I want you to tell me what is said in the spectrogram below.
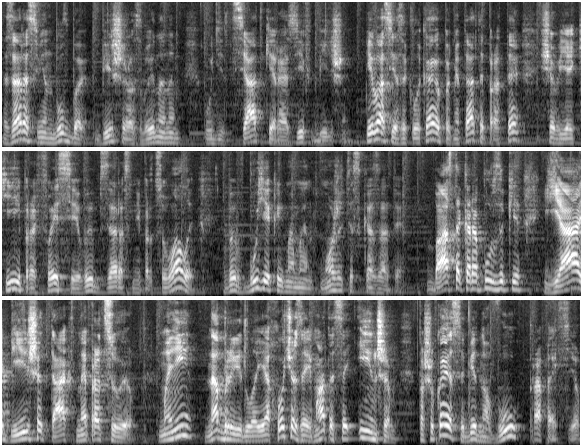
Зараз він був би більш розвиненим у десятки разів більшим. І вас я закликаю пам'ятати про те, що в якій професії ви б зараз не працювали, ви в будь-який момент можете сказати: Баста, карапузики, я більше так не працюю. Мені набридло, я хочу займатися іншим. Пошукаю собі нову професію.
